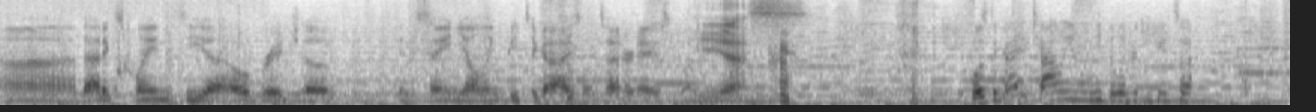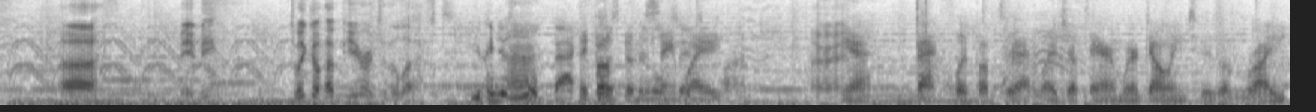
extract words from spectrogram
Ah, that explains the uh, overage of insane yelling pizza guys on Saturdays. Yes. Was the guy Italian when he delivered the pizza? uh, maybe? Do I go up here or to the left? You can just Uh, do a back. they both go the same way. Alright. Yeah, backflip up to that ledge up there, and we're going to the right.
